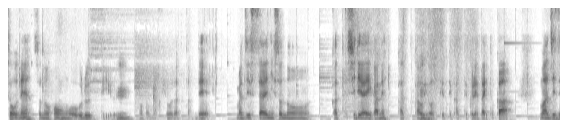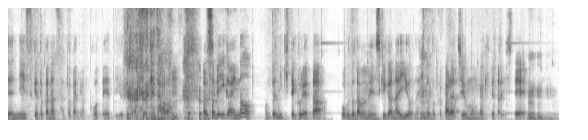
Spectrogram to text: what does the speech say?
そうね。その本を売るっていううん。のが目標だったんで、まあ実際にその買って知り合いがね買買うよって言って買ってくれたりとか、まあ事前にスケとかナツさんとかには肯定って言ってたんですけど まあそれ以外の本当に来てくれた僕と多分面識がないような人とかから注文が来てたりして、うんうん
